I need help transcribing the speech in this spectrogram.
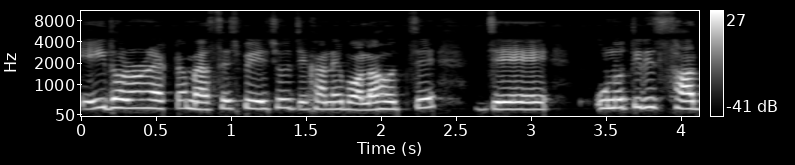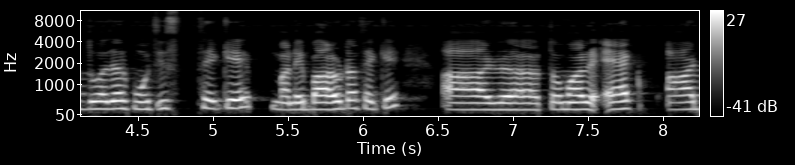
এই ধরনের একটা মেসেজ পেয়েছ, যেখানে বলা হচ্ছে যে উনতিরিশ সাত দু হাজার পঁচিশ থেকে মানে বারোটা থেকে, আর তোমার এক আট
